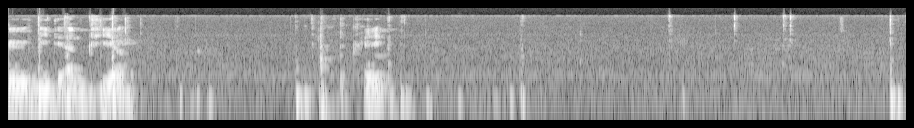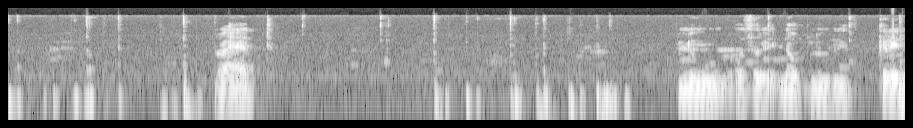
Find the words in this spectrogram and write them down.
គឺ btn til អូខេ red blue oh sorry no blue green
